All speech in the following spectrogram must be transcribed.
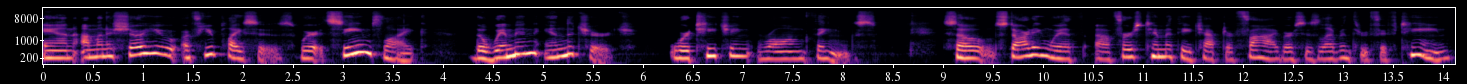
And I'm going to show you a few places where it seems like the women in the church were teaching wrong things. So, starting with uh, 1 Timothy chapter 5, verses 11 through 15,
